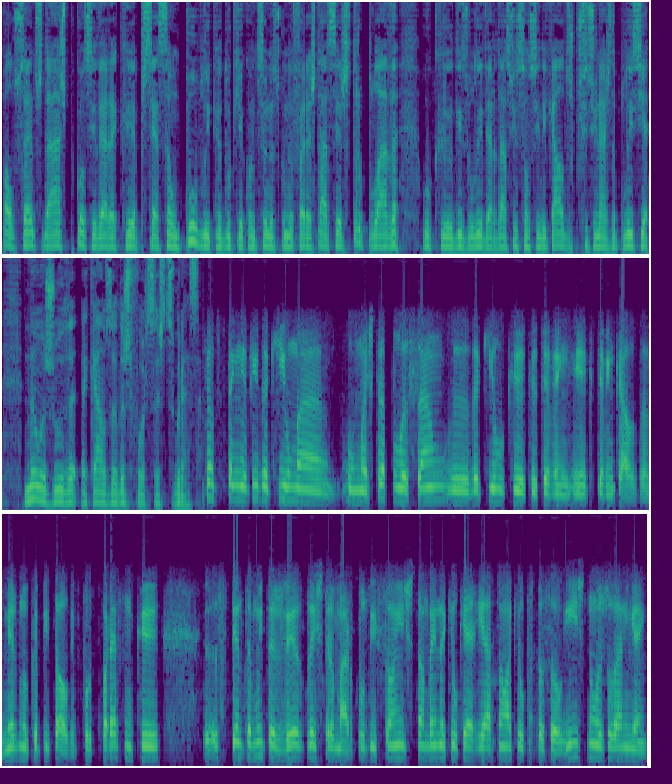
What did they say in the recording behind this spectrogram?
Paulo Santos, da ASP, considera que a percepção pública do que aconteceu na segunda-feira está a ser extrapolada, o que, diz o líder da Associação Sindical dos Profissionais da Polícia, não ajuda a causa das forças de segurança. Penso que tem havido aqui uma, uma extrapolação uh, daquilo que, que, teve em, eh, que teve em causa, mesmo no Capitólio, porque parece-me que se tenta muitas vezes extremar posições também naquilo que é a reação àquilo que se passou. E isto não ajuda a ninguém.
